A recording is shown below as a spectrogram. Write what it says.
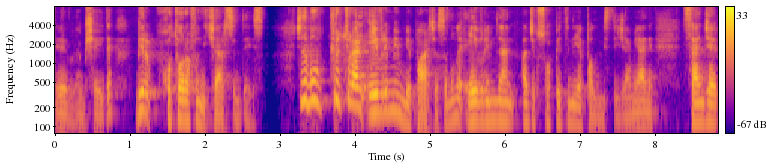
e, bir şeyde bir fotoğrafın içerisindeyiz. Şimdi bu kültürel evrimin bir parçası. Bunu evrimden acık sohbetini yapalım isteyeceğim. Yani sence e,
